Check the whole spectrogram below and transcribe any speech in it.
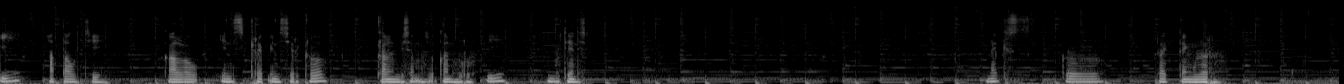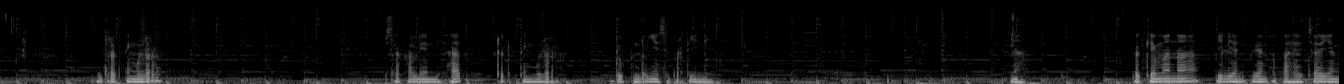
i atau c. Kalau inscribe in circle kalian bisa masukkan huruf i kemudian next ke rectangular rectangular bisa kalian lihat rectangular itu bentuknya seperti ini. Nah bagaimana pilihan-pilihan apa saja yang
